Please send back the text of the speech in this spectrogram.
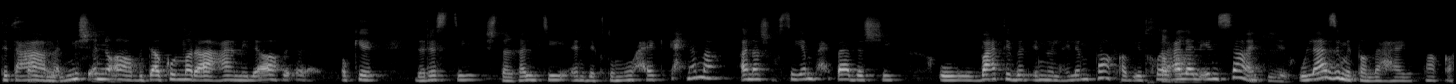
تتعامل صحيح. مش إنه آه بدي عاملة آه ب- آه، أوكي درستي اشتغلتي عندك طموحك إحنا مع أنا شخصيا بحب هذا الشيء وبعتبر إنه العلم طاقة بيدخل طبعاً. على الإنسان أكيد ولازم يطلع هاي الطاقة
